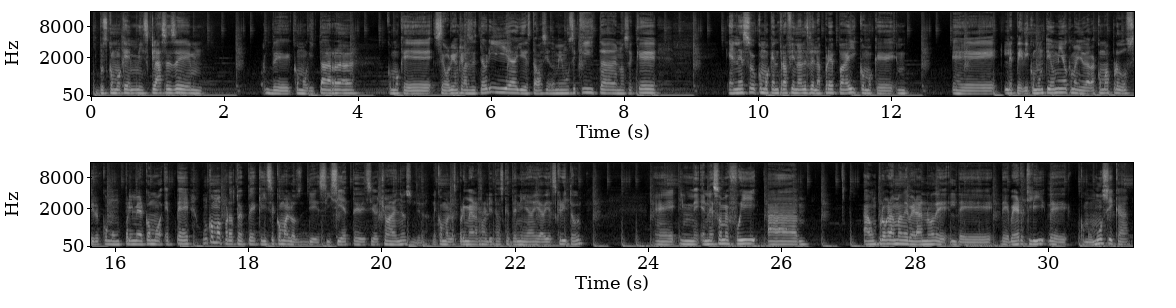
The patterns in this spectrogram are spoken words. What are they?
Y pues, como que mis clases de, de como guitarra, como que se volvían clases de teoría. Yo estaba haciendo mi musiquita, no sé qué. En eso, como que entré a finales de la prepa y, como que em, eh, le pedí como un tío mío que me ayudara como a producir como un primer como EP, un como proto EP que hice como a los 17, 18 años, de como las primeras rolitas que tenía y había escrito. Eh, y me- en eso me fui a, a un programa de verano de, de, de Berkeley, de como música.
